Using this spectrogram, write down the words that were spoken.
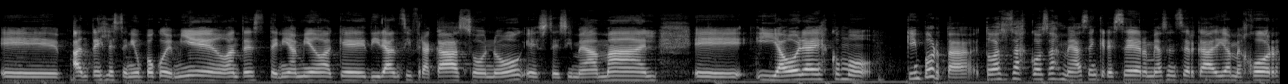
Eh, antes les tenía un poco de miedo, antes tenía miedo a qué dirán si fracaso, ¿no? Este, si me da mal. Eh, y ahora es como, ¿Qué importa? Todas esas cosas me hacen crecer, me hacen ser cada día mejor.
